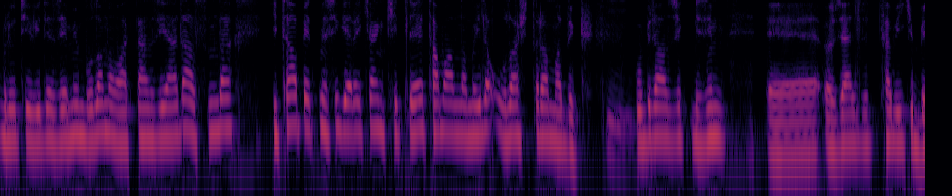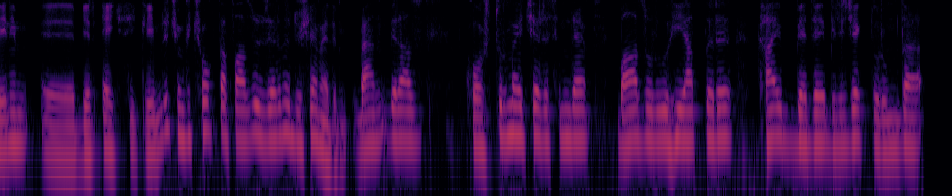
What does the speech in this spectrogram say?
Blue TV'de zemin bulamamaktan ziyade aslında hitap etmesi gereken kitleye tam anlamıyla ulaştıramadık. Bu birazcık bizim e, özelde tabii ki benim e, bir eksikliğimdi. Çünkü çok da fazla üzerine düşemedim. Ben biraz koşturma içerisinde bazı ruhiyatları kaybedebilecek durumda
